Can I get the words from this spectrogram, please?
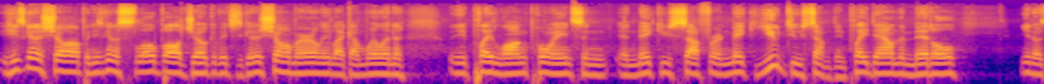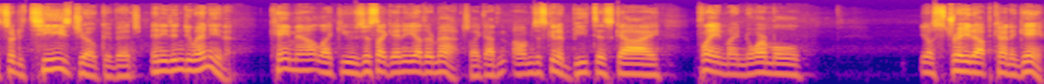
he's to show up and he's going to slow ball Djokovic. He's going to show him early, like I'm willing to play long points and and make you suffer and make you do something. Play down the middle, you know, sort of tease Djokovic, and he didn't do any of that. Came out like he was just like any other match. Like I'm, I'm just going to beat this guy playing my normal, you know, straight up kind of game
